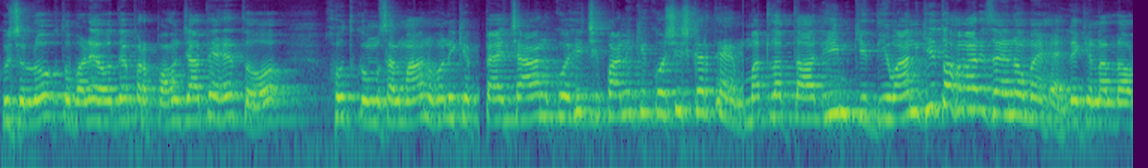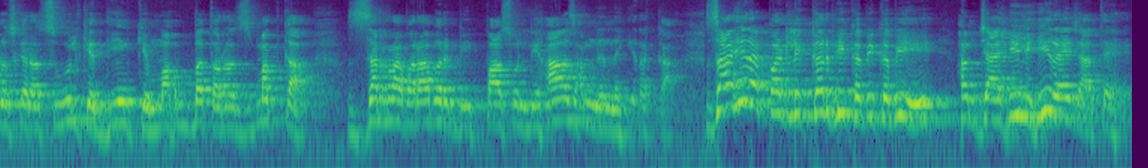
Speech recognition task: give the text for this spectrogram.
कुछ लोग तो बड़े अहदे पर पहुँच जाते हैं तो खुद को मुसलमान होने की पहचान को ही छिपाने की कोशिश करते हैं। मतलब तालीम की दीवानगी तो हमारे जहनों में है, लेकिन अल्लाह और उसके रसूल के दीन की मोहब्बत और अजमत का जर्रा बराबर भी पासो लिहाज हमने नहीं रखा। ज़ाहिर है पढ़ लिख कर भी कभी कभी हम जाहिल ही रह जाते हैं।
